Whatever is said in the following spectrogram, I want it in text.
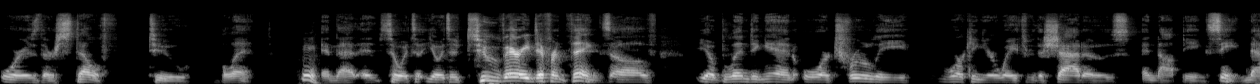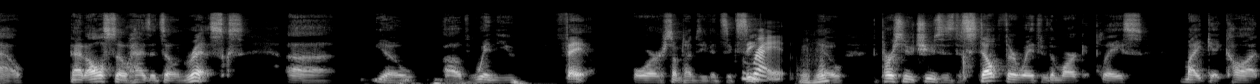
or is their stealth to blend? Hmm. And that, and so it's a, you know it's a two very different things of you know blending in or truly working your way through the shadows and not being seen. Now that also has its own risks, uh, you know, of when you fail or sometimes even succeed. Right. Mhm. You know, the person who chooses to stealth their way through the marketplace might get caught,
